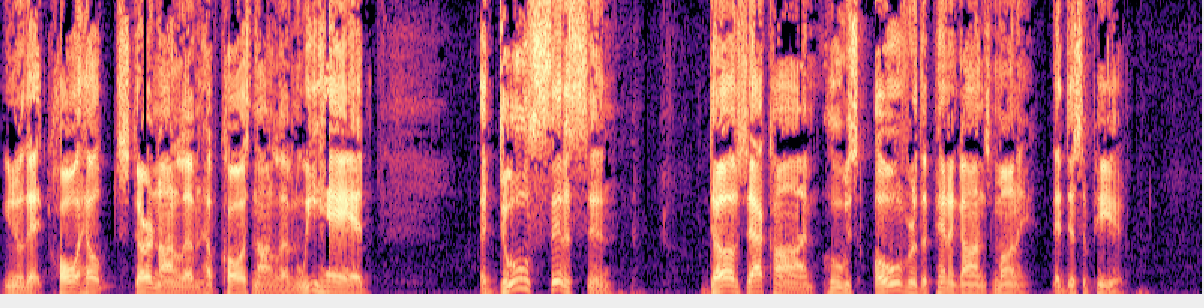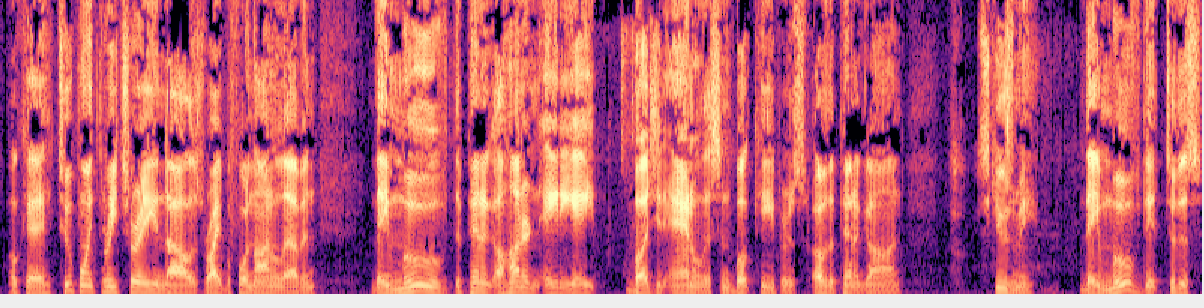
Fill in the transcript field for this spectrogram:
you know, that call helped stir 9/11, helped cause 9/11. We had a dual citizen, Dov Zakheim, who was over the Pentagon's money that disappeared. Okay, 2.3 trillion dollars right before 9/11. They moved the Pentagon 188 budget analysts and bookkeepers of the Pentagon. Excuse me. They moved it to this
